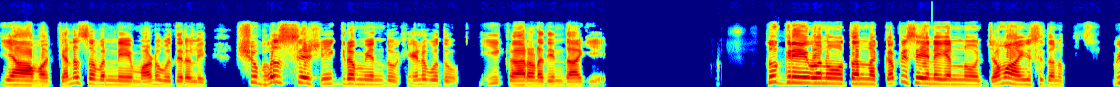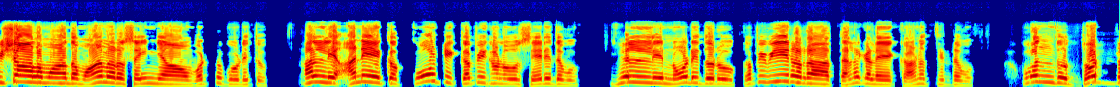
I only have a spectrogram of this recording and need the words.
ಯಾವ ಕೆಲಸವನ್ನೇ ಮಾಡುವುದಿರಲಿ, ಶುಭಸ್ಯ ಶೀಘ್ರಂ ಎಂದು ಹೇಳುವುದು ಈ ಕಾರಣದಿಂದಾಗಿ ಸುಗ್ರೀವನು ತನ್ನ ಕಪಿಸೇನೆಯನ್ನು ಜಮಾಯಿಸಿದನು. ವಿಶಾಲವಾದ ವಾನರ ಸೈನ್ಯ ಒಟ್ಟುಗೂಡಿತು. ಅಲ್ಲಿ ಅನೇಕ ಕೋಟಿ ಕಪಿಗಳು ಸೇರಿದವು. ಎಲ್ಲಿ ನೋಡಿದರೂ ಕಪಿವೀರರ ತಲೆಗಳೇ ಕಾಣುತ್ತಿದ್ದವು. ಒಂದು ದೊಡ್ಡ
